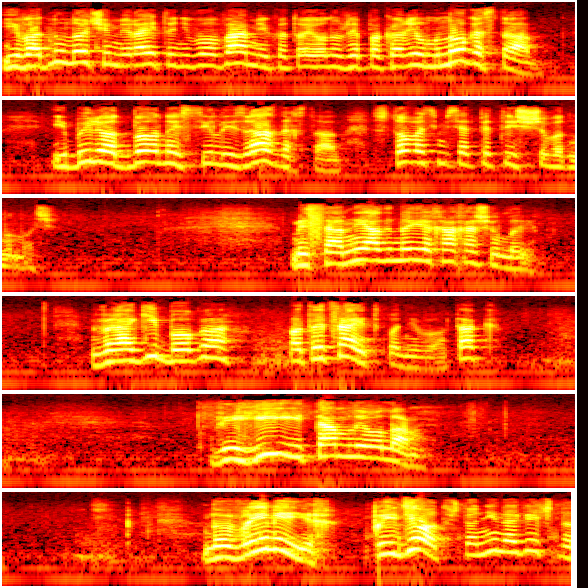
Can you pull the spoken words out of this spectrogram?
и в одну ночь умирает у него в армии, он уже покорил много стран. И были отборные силы из разных стран. 185 тысяч в одну ночь. Месаны Адонai Хахашулы. Враги Бога отрицают по него, так? Виги и там леолам. Но время их придет, что они навечно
